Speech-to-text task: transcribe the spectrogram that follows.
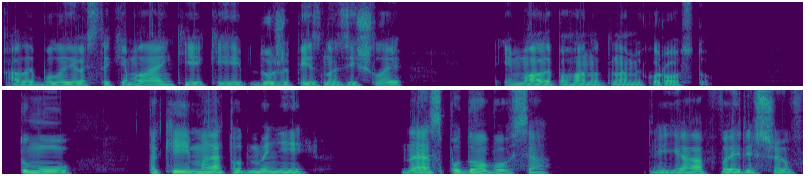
Але були ось такі маленькі, які дуже пізно зійшли і мали погану динаміку росту. Тому такий метод мені не сподобався, я вирішив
